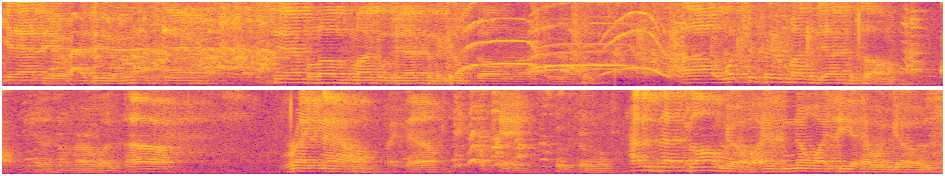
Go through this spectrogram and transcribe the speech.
Yeah, I do. I do. This is Sam. Sam loves Michael Jackson. It comes to all of us. Uh, what's your favorite Michael Jackson song? Yeah, that's a hard one. Uh, Right now. right now. Okay, Smooth Criminal. How does that song go? I have no idea how it goes.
